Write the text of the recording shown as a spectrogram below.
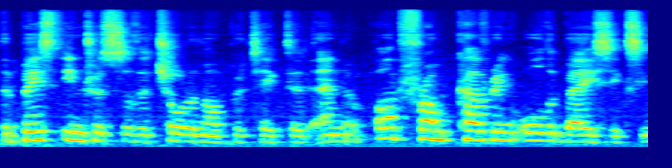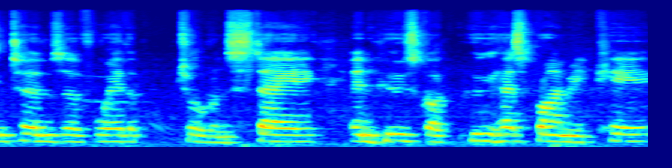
The best interests of the children are protected. And apart from covering all the basics in terms of where the children stay and who's got who has primary care,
